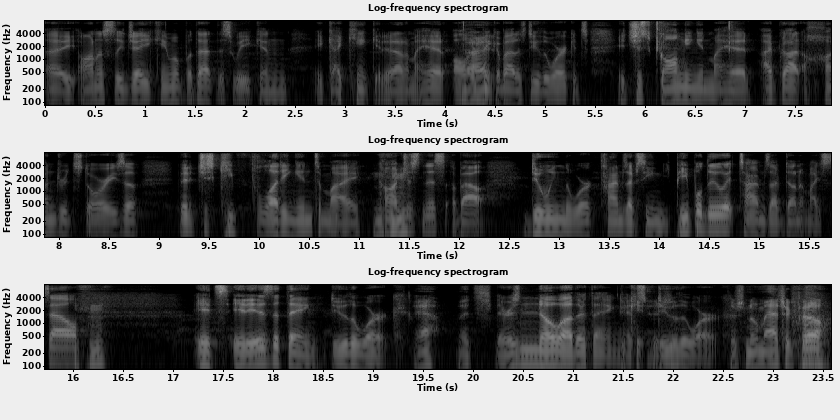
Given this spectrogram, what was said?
I honestly, Jay, you came up with that this week, and it, I can't get it out of my head. All I Right. think about is do the work. It's it's just gonging in my head. I've got a hundred stories of that just keep flooding into my Mm-hmm. consciousness about doing the work. Times I've seen people do it. Times I've done it myself. Mm-hmm. It's it is the thing. Do the work. Yeah, it's There is no other thing. It's do the work. there's no magic pill.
